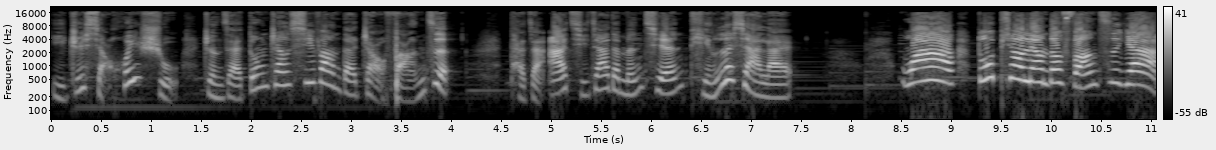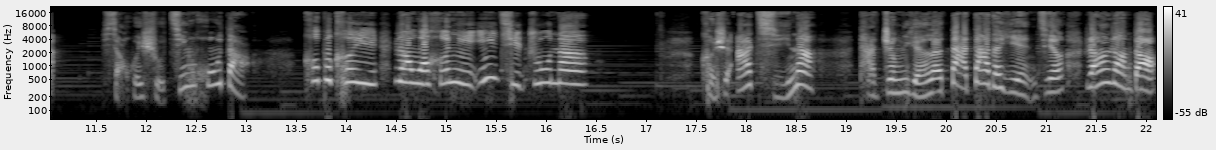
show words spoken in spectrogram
一只小灰鼠正在东张西望的找房子，它在阿奇家的门前停了下来。哇，多漂亮的房子呀！小灰鼠惊呼道：“可不可以让我和你一起住呢？”可是阿奇呢？他睁圆了大大的眼睛，嚷嚷道：“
